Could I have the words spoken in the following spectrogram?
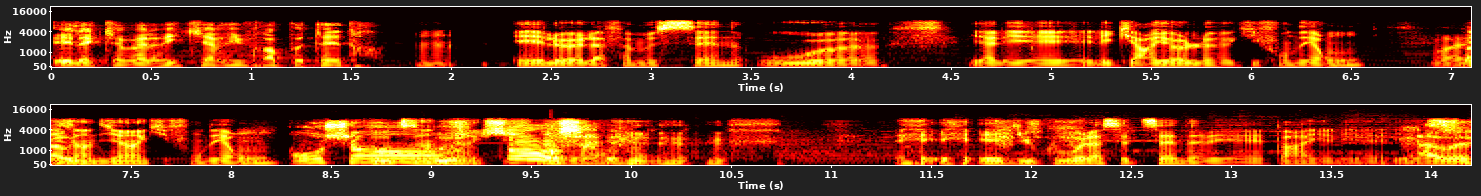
et la cavalerie qui arrivera peut-être. Et le- la fameuse scène où euh, il y a les, les carrioles qui font des ronds, Ouais. Bah les oui. Indiens qui font des ronds, On d'autres change Indiens qui font change. Et, et du coup, voilà, cette scène, elle est pareille, elle est, elle est Ah ouais,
